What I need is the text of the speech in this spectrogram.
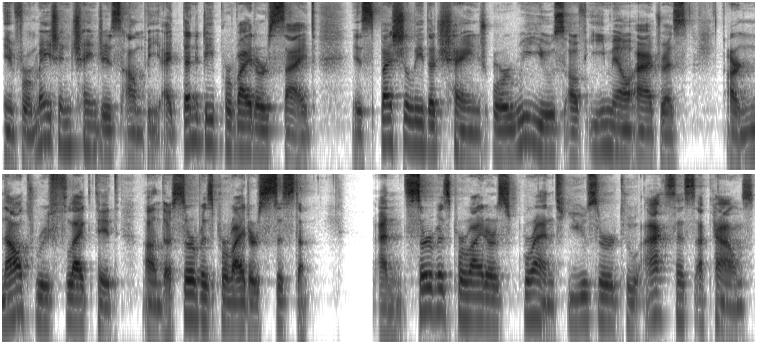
information changes on the identity provider side, especially the change or reuse of email address, are not reflected on the service provider's system. And service providers grant user to access accounts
